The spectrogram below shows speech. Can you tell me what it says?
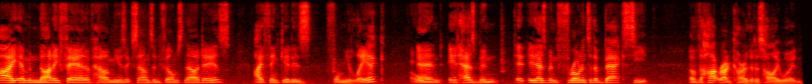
I am not a fan of how music sounds in films nowadays. I think it is formulaic, Oh. and it has been it, it has been thrown into the back seat of the hot rod car that is Hollywood.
